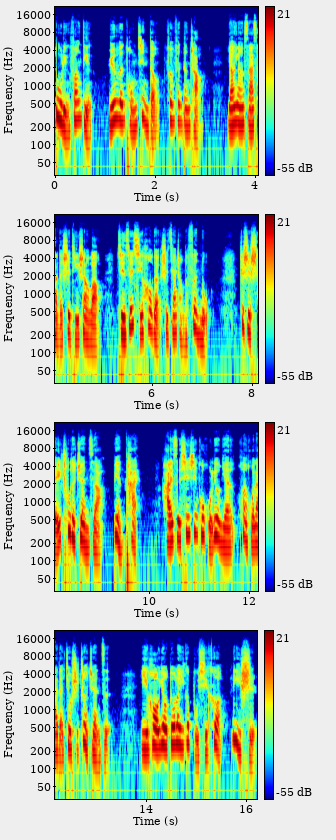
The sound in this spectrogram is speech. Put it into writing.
杜岭方鼎、云纹铜镜等纷纷登场，洋洋洒洒的试题上网。紧随其后的是家长的愤怒，这是谁出的卷子啊？变态！孩子辛辛苦苦六年换回来的就是这卷子，以后又多了一个补习课历史，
